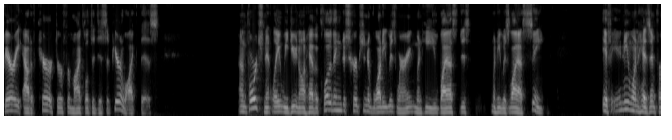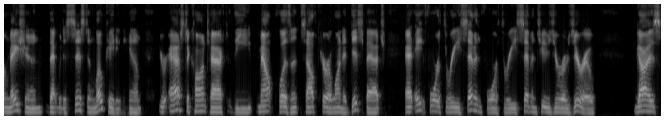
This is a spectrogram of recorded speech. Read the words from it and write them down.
very out of character for Michael to disappear like this. Unfortunately, we do not have a clothing description of what he was wearing when he last dis- when he was last seen. If anyone has information that would assist in locating him, you're asked to contact the Mount Pleasant, South Carolina dispatch at 843 743 7200. Guys,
